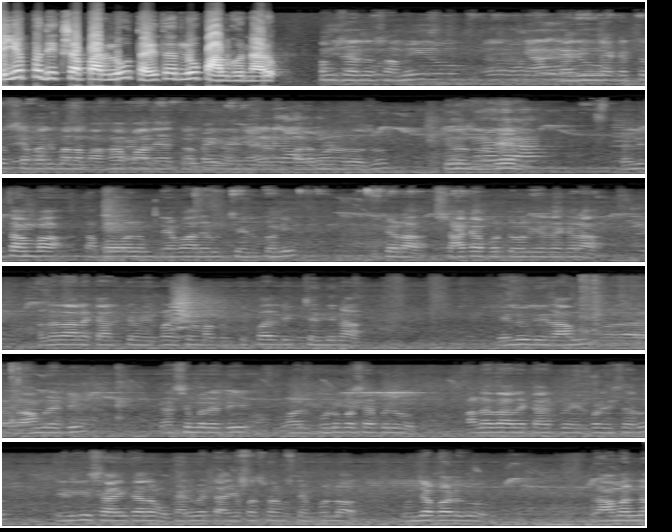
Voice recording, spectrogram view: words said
అయ్యప్ప దీక్షాపరులు తదితరులు పాల్గొన్నారు. రామచంద్ర స్వామి కరీంనగర్ టు శబరిమల మహాపాదయాత్ర బయలుదేరి ఈరోజు పదమూడో రోజు ఈరోజు ఉదయం లలితాంబ తపోవనం దేవాలయం చేరుకొని ఇక్కడ శాఖాపూర్ టోల్గేట్ దగ్గర అన్నదాన కార్యక్రమం ఏర్పరిచిన మాకు తిప్పారెడ్డికి చెందిన ఎల్లూరి రామ్ రామరెడ్డి నరసింహారెడ్డి వారి కుటుంబ సభ్యులు అన్నదాన కార్యక్రమం ఏర్పరిస్తారు తిరిగి సాయంకాలం కనిమెట్టి అయ్యప్ప స్వామి టెంపుల్లో గుంజపడుగు రామన్న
